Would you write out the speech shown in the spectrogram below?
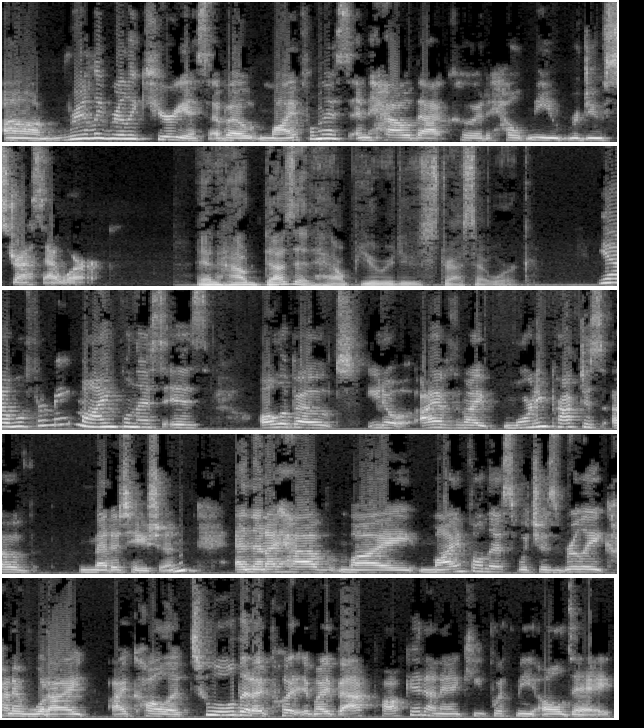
um, really, really curious about mindfulness and how that could help me reduce stress at work. And how does it help you reduce stress at work? Yeah, well, for me, mindfulness is all about, you know, I have my morning practice of meditation and then i have my mindfulness which is really kind of what i i call a tool that i put in my back pocket and i keep with me all day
